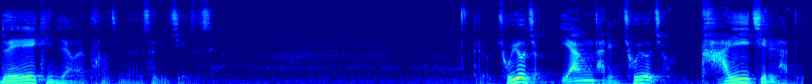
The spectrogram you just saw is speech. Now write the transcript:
뇌의 긴장을 풀어주면서 유지해 주세요. 그리고 조여줘 양 다리를 조여줘 가위질을 하듯이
